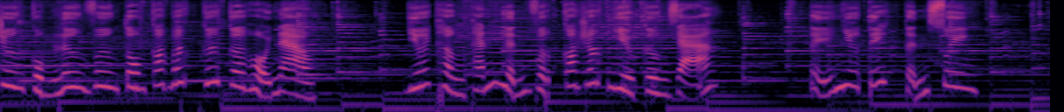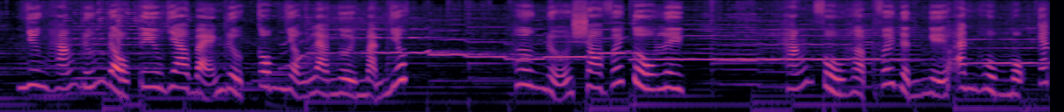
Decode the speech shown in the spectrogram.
trương cùng lương vương tôn có bất cứ cơ hội nào. Dưới thần thánh lĩnh vực có rất nhiều cường giả tỷ như Tiết Tĩnh Xuyên. Nhưng hắn đứng đầu tiêu giao bản được công nhận là người mạnh nhất. Hơn nữa so với Tô Ly, Hắn phù hợp với định nghĩa anh hùng một cách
